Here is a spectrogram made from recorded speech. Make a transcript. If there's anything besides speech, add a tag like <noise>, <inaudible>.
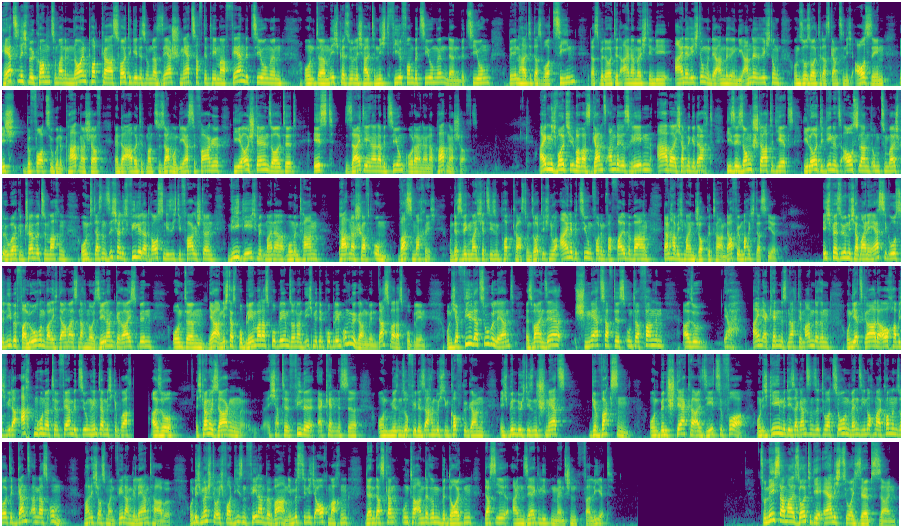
Herzlich willkommen zu meinem neuen Podcast. Heute geht es um das sehr schmerzhafte Thema Fernbeziehungen. Und ähm, ich persönlich halte nicht viel von Beziehungen, denn Beziehung beinhaltet das Wort ziehen. Das bedeutet, einer möchte in die eine Richtung und der andere in die andere Richtung. Und so sollte das Ganze nicht aussehen. Ich bevorzuge eine Partnerschaft, denn da arbeitet man zusammen. Und die erste Frage, die ihr euch stellen solltet, ist, seid ihr in einer Beziehung oder in einer Partnerschaft? Eigentlich wollte ich über was ganz anderes reden, aber ich habe mir gedacht, die Saison startet jetzt, die Leute gehen ins Ausland, um zum Beispiel Work and Travel zu machen und da sind sicherlich viele da draußen, die sich die Frage stellen, wie gehe ich mit meiner momentanen Partnerschaft um? Was mache ich? Und deswegen mache ich jetzt diesen Podcast und sollte ich nur eine Beziehung vor dem Verfall bewahren, dann habe ich meinen Job getan. Dafür mache ich das hier. Ich persönlich habe meine erste große Liebe verloren, weil ich damals nach Neuseeland gereist bin und ähm, ja, nicht das Problem war das Problem, sondern wie ich mit dem Problem umgegangen bin. Das war das Problem. Und ich habe viel dazugelernt. Es war ein sehr schmerzhaftes Unterfangen. Also ja, ein Erkenntnis nach dem anderen. Und jetzt gerade auch habe ich wieder acht Monate Fernbeziehungen hinter mich gebracht. Also ich kann euch sagen, ich hatte viele Erkenntnisse und mir sind so viele Sachen durch den Kopf gegangen. Ich bin durch diesen Schmerz gewachsen und bin stärker als je zuvor. Und ich gehe mit dieser ganzen Situation, wenn sie nochmal kommen sollte, ganz anders um, weil ich aus meinen Fehlern gelernt habe. Und ich möchte euch vor diesen Fehlern bewahren. Ihr müsst die nicht auch machen, denn das kann unter anderem bedeuten, dass ihr einen sehr geliebten Menschen verliert. Zunächst einmal solltet ihr ehrlich zu euch selbst sein.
